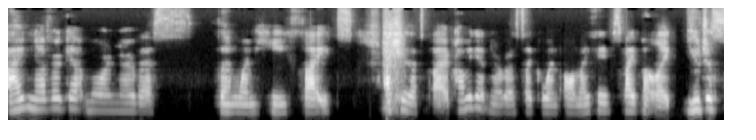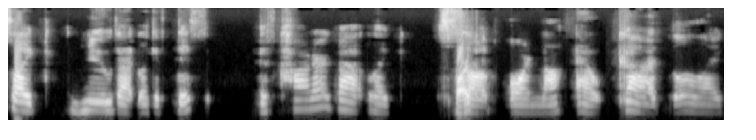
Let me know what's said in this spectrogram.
I never get more nervous than when he fights. Actually, that's why I probably get nervous like when all my faves fight. But like, you just like knew that like if this, if Conor got like Sparked. subbed or knocked out, God, the like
